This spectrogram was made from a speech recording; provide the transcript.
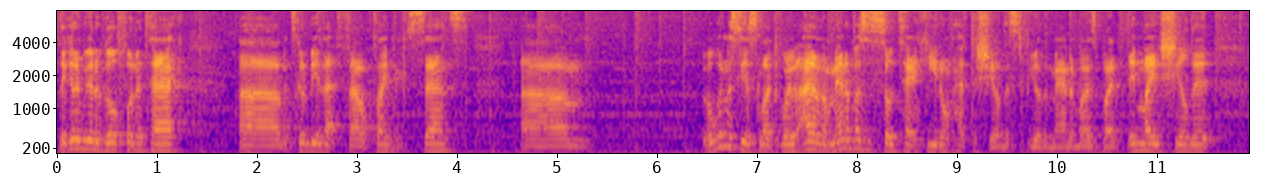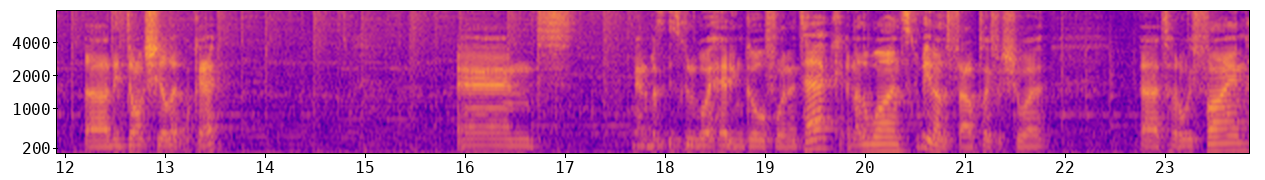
They're going to be able to go for an attack. Uh, it's going to be that foul play. Makes sense. Um, we're going to see a Sludge Wave. I don't know. Mandibuzz is so tanky. You don't have to shield this if you're the Mandibuzz, but they might shield it. Uh, they don't shield it, okay. And Mandibuzz is going to go ahead and go for an attack. Another one. It's going to be another foul play for sure. Uh, totally fine.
